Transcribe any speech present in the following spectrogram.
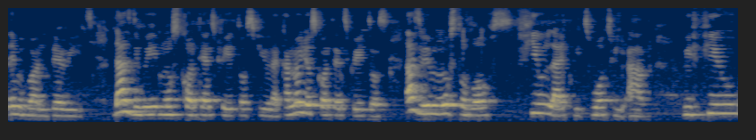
Let me go and bury it. That's the way most content creators feel like, and not just content creators. That's the way most of us feel like with what we have we feel,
